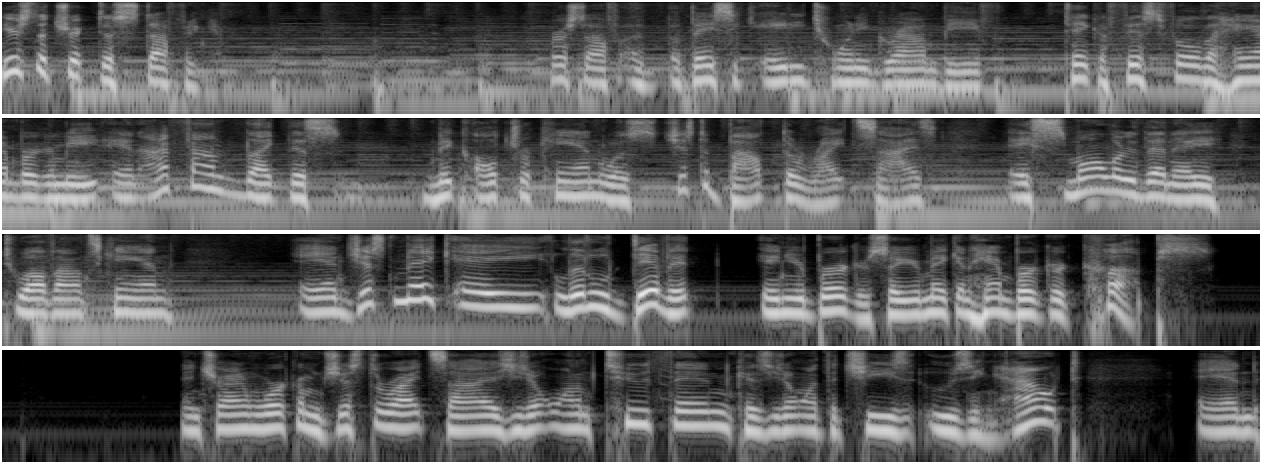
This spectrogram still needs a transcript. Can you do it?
Here's the trick to stuffing it. First off, a, a basic 80 20 ground beef, take a fistful of the hamburger meat, and I found like this Mich Ultra can was just about the right size, a smaller than a 12 ounce can, and just make a little divot in your burger. So you're making hamburger cups. And try and work them just the right size. You don't want them too thin because you don't want the cheese oozing out. And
